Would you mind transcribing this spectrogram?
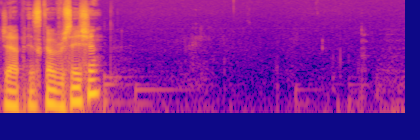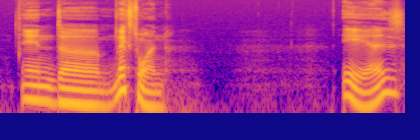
japanese conversation and uh, next one is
